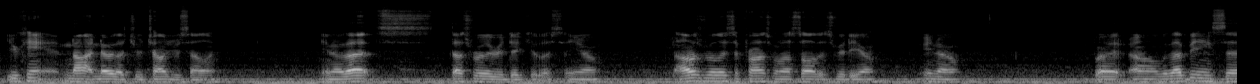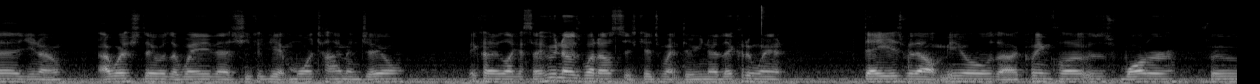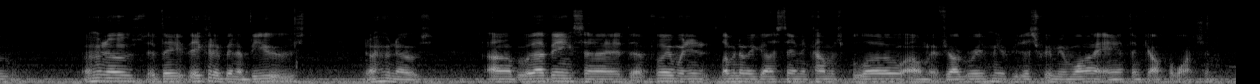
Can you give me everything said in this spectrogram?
you can't not know that your child you're selling. You know, that's that's really ridiculous, you know. I was really surprised when I saw this video, you know. But uh, with that being said, you know, I wish there was a way that she could get more time in jail. Because, like I said, who knows what else these kids went through. You know, they could have went days without meals, uh, clean clothes, water, food, who knows if they, they could have been abused. You know, who knows. Uh, but with that being said, definitely when you let me know what you guys think in the comments below. Um, if y'all agree with me, if you disagree with me, why, and thank y'all for watching.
